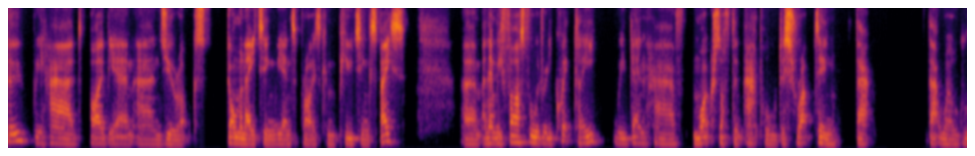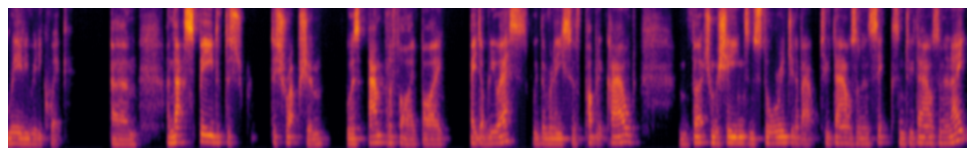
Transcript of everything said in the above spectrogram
II, we had IBM and Xerox dominating the enterprise computing space. Um, and then we fast forward really quickly. We then have Microsoft and Apple disrupting that that world really, really quick. Um, and that speed of dis- disruption was amplified by AWS with the release of public cloud, virtual machines, and storage in about 2006 and 2008.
